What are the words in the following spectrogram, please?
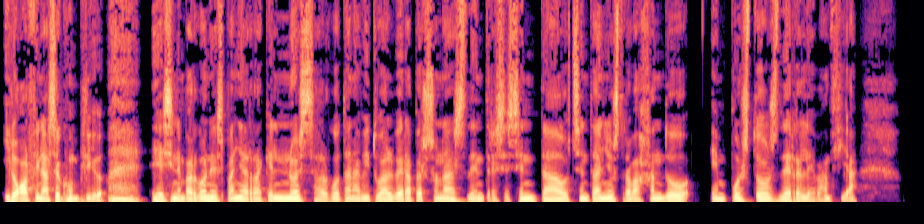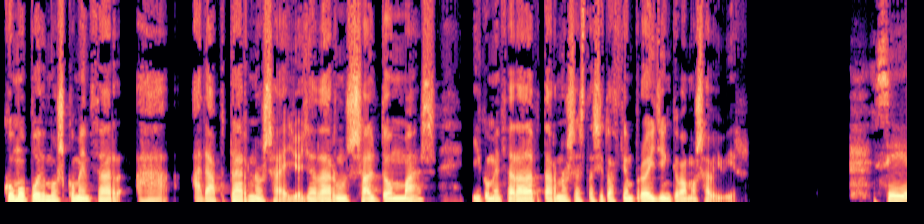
y luego al final se cumplió, eh, sin embargo, en España, Raquel, no es algo tan habitual ver a personas de entre 60 a 80 años trabajando en puestos de relevancia. ¿Cómo podemos comenzar a adaptarnos a ello, ya dar un salto más y comenzar a adaptarnos a esta situación pro-aging que vamos a vivir? Sí,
